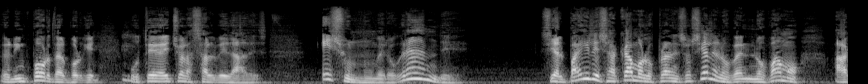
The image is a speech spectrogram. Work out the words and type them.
no importa porque usted ha hecho las salvedades. Es un número grande. Si al país le sacamos los planes sociales, nos, nos vamos a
